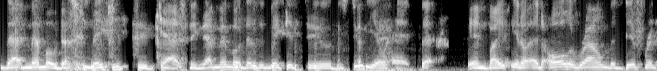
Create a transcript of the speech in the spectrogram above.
that memo doesn't make it to casting. That memo doesn't make it to the studio head. That invite you know, and all around the different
